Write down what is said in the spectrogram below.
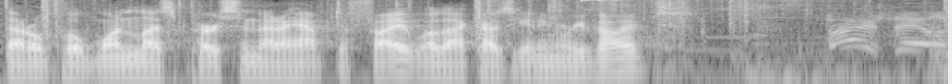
That'll put one less person that I have to fight while that guy's getting revived. Fire sale is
